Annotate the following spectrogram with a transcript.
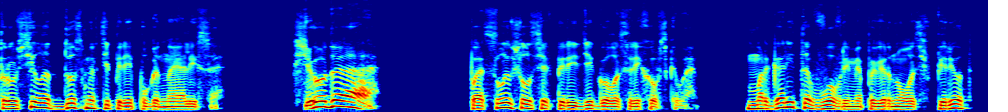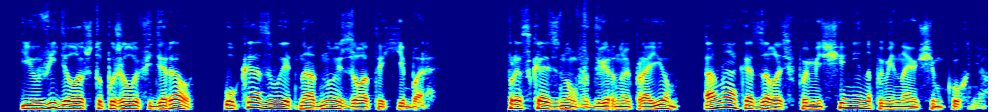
трусила до смерти перепуганная Алиса. «Сюда!» Послышался впереди голос Риховского. Маргарита вовремя повернулась вперед и увидела, что пожилой федерал указывает на одну из золотых хибар. Проскользнув в дверной проем, она оказалась в помещении, напоминающем кухню.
